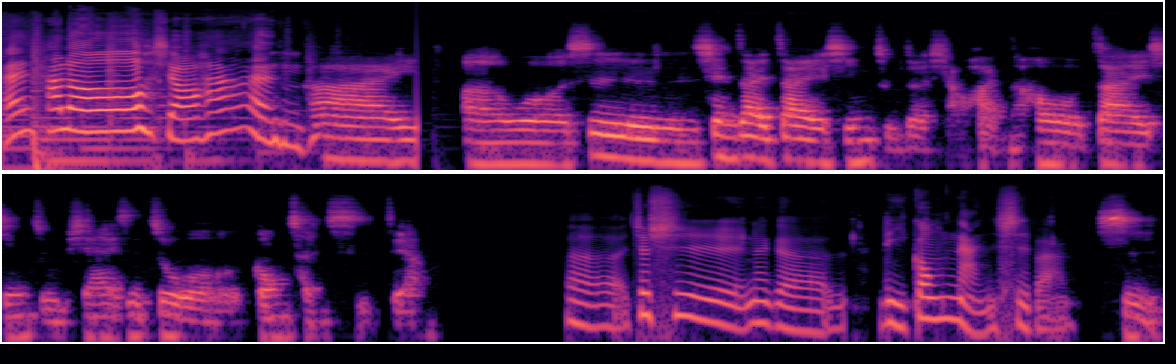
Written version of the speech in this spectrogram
哎，Hello，小汉。Hi。呃，我是现在在新竹的小汉，然后在新竹现在是做工程师这样。呃，就是那个理工男是吧？是。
